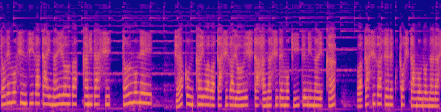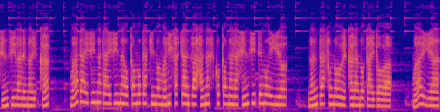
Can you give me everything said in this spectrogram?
どれも信じがたい内容ばっかりだし、どうもねえ。じゃあ今回は私が用意した話でも聞いてみないか？私がセレクトしたものなら信じられないか？まあ大事な大事なお友達のマリサちゃんが話すことなら信じてもいいよ。なんだその上からの態度は。まあいいや。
